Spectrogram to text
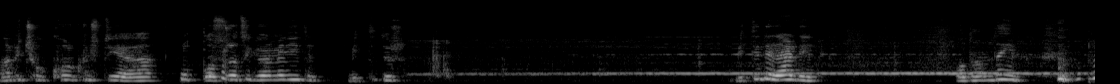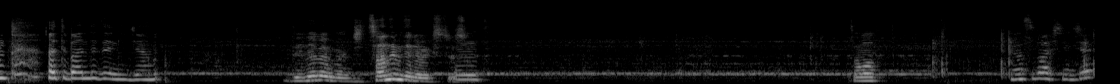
Abi çok korkunçtu ya. Bitti O mi? suratı görmeliydin. Bitti dur. Bitti de neredeyim? Odamdayım. Hadi ben de deneyeceğim. Deneme bence. Sen de mi denemek istiyorsun? Evet. Tamam. Nasıl başlayacak?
